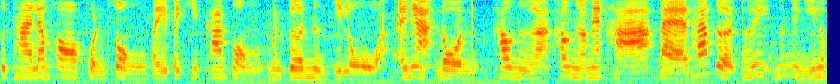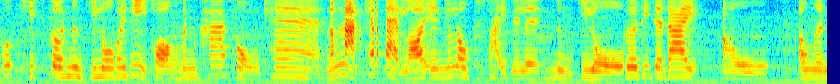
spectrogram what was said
สุดท้ายแล้วพอขนส่งไปไปคิดค่าส่ง มันเกิน 1กิโลอะไอเนี้ยโดนเข้าเนื้อเข้าเนื้อแม่ค้า แต่ถ้าเกิดเฮ้ยงั้นอย่างนี้เราก็คิดเกิน 1กิโลไปที่ของมันค่าส่งแค่ น้ำหนักแค่ 800 เองแล้วเราใส่ไปเลย 1กิโลเพื่อที่จะได้ เอาเอาเงิน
